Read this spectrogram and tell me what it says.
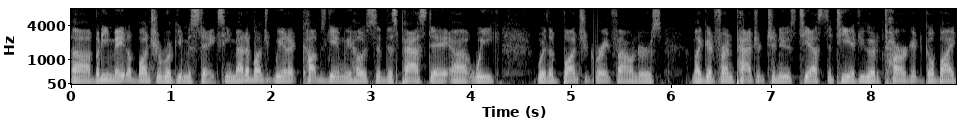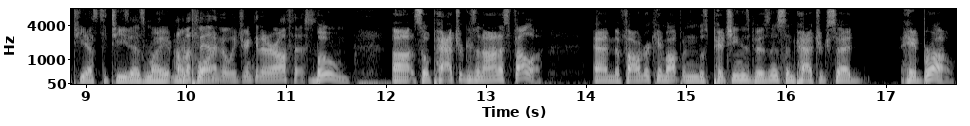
Uh, but he made a bunch of rookie mistakes. He met a bunch. we had a Cubs game we hosted this past day uh, week with a bunch of great founders. My good friend Patrick Tanous, TS to T. If you go to Target, go buy TS to T. That's my my I'm a plug. fan of it. We drink it at our office. Boom. Uh, so Patrick is an honest fella. And the founder came up and was pitching his business, and Patrick said, Hey, bro,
